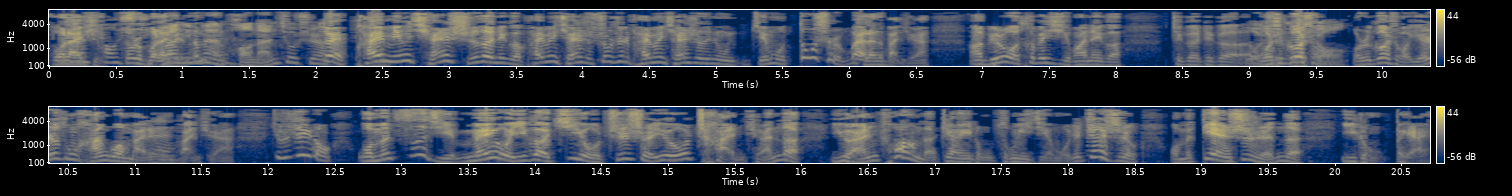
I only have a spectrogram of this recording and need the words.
舶来品，都是舶来品。那么跑男就是对排名前十的那个排名前十收视率排名前十的那种节目都是外来的版权啊。比如我特别喜欢那个这个这个我我是歌是歌手我是歌手，也是从韩国买的这种版权，就是这种我们自己没有一个既有知识又有产权的原创的这样一种综艺节目，我觉得这是我们电视人的一种悲哀。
